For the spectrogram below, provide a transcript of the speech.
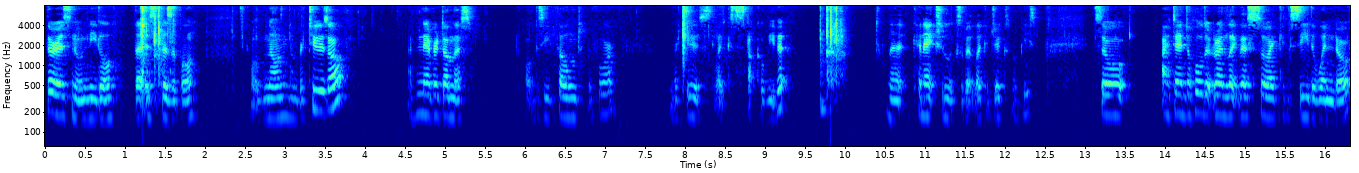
there is no needle that is visible. Holding on, number two is off. I've never done this, obviously filmed before. Number two is like stuck a wee bit. The connection looks a bit like a jigsaw piece. So I tend to hold it around like this so I can see the window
